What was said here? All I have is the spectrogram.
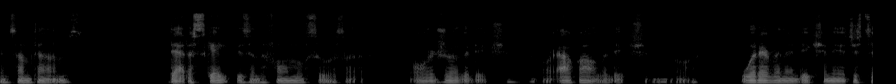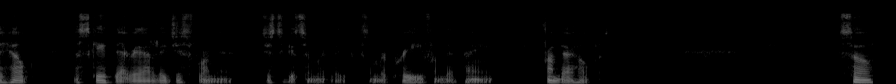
And sometimes that escape is in the form of suicide or drug addiction or alcohol addiction or whatever an addiction is, just to help escape that reality just for a minute, just to get some relief, some reprieve from their pain, from their hopelessness. So,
